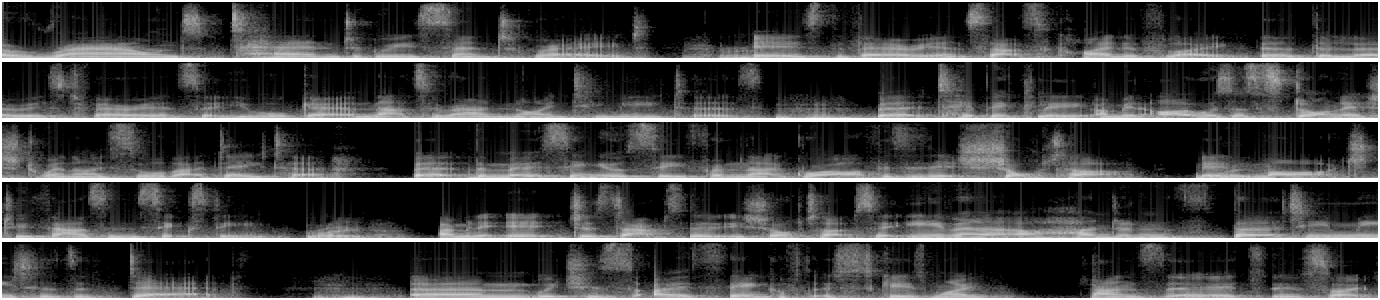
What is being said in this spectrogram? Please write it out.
around 10 degrees centigrade is the variance. That's kind of like the, the lowest variance that you will get, and that's around 90 meters. But typically, I mean, I was astonished when I saw that data. But the most thing you'll see from that graph is that it shot up in Right. March 2016. Right. I mean, it just absolutely shot up. So even at 130 meters of depth, um, which is, I think, excuse my trans, it's, it's like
